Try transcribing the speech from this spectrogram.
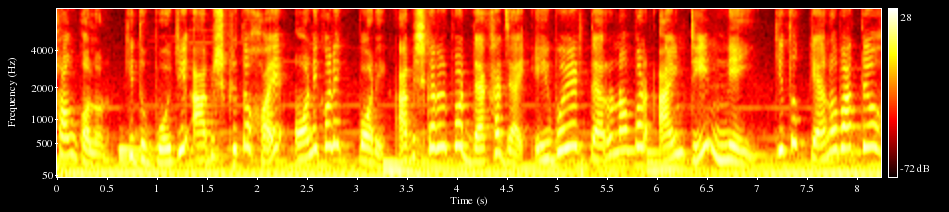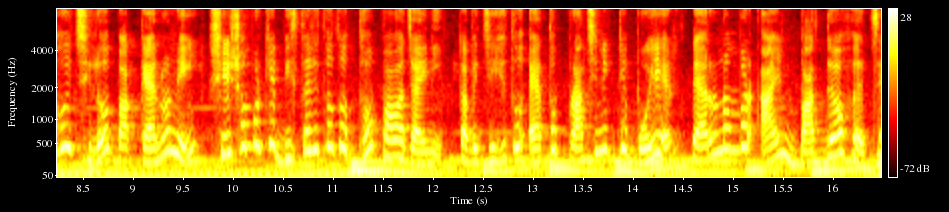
সংকলন। কিন্তু বইটি আবিষ্কৃত হয় অনেক অনেক পরে। আবিষ্কারের পর দেখা যায়, এই বইয়ের তেরো নম্বর আইনটি নেই। কিন্তু কেন বাদ দেওয়া হয়েছিল বা কেন নেই, সে সম্পর্কে বিস্তারিত তথ্য পাওয়া যায়নি। তবে যেহেতু এত প্রাচীন একটি বইয়ের তেরো নম্বর আইন বাদ দেওয়া হয়েছে,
